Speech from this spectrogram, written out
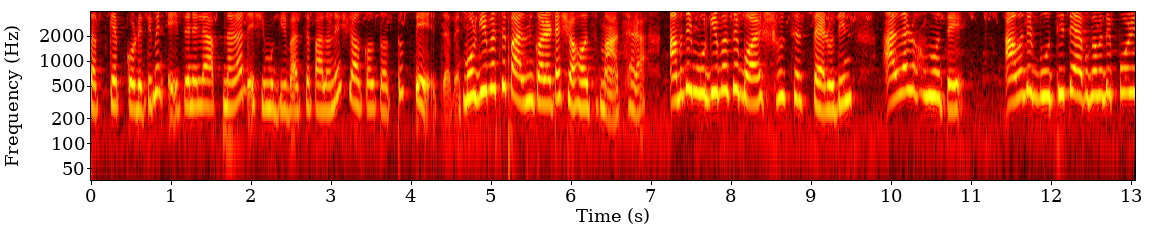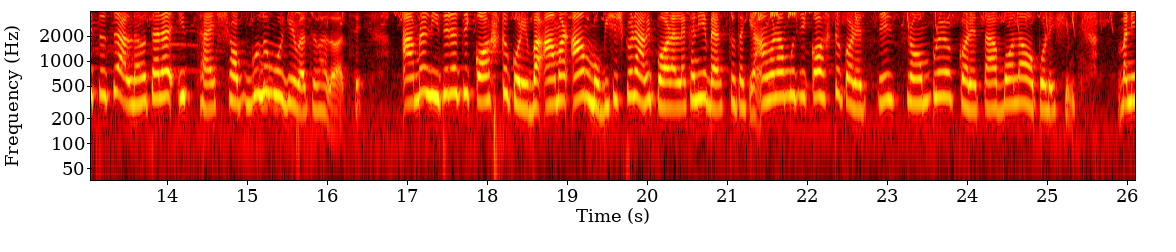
সাবস্ক্রাইব করে দেবেন। এই চ্যানেলে আপনারা দেশি মুরগির বাচ্চা পালনের সকল তথ্য পেয়ে যাবেন। মুরগির বাচ্চা পালন করাটা সহজ মা ছাড়া। আমাদের মুরগির বাচ্চার বয়স হচ্ছে তেরো দিন। আল্লাহ রহমতে আমাদের বুদ্ধিতে এবং আমাদের পরিচর্যা আল্লাহ তালার ইচ্ছায় সবগুলো মুরগির বাচ্চা ভালো আছে। আমরা নিজেরা যে কষ্ট করি বা আমার আম্মু, বিশেষ করে আমি পড়ালেখা নিয়ে ব্যস্ত থাকি, আমার আম্মু যে কষ্ট করে, যে শ্রম প্রয়োগ করে তা বলা অপরিসীম। মানে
